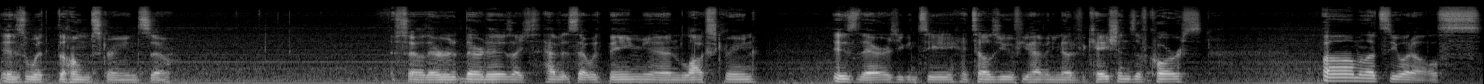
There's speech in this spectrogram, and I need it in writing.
is with the home screen. So so there there it is. I just have it set with Bing and lock screen is there as you can see. It tells you if you have any notifications, of course. Um, let's see what else.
